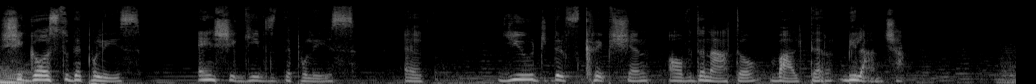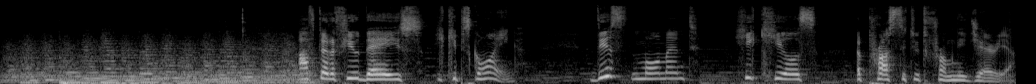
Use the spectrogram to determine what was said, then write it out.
She goes to the police and she gives the police a huge description of Donato Walter Bilancia. After a few days, he keeps going. This moment, he kills a prostitute from Nigeria.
